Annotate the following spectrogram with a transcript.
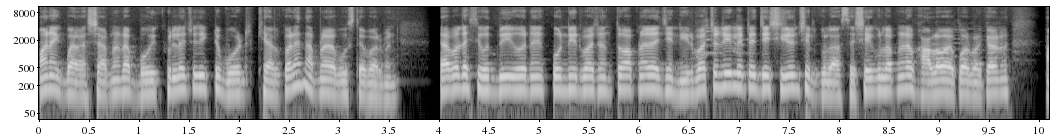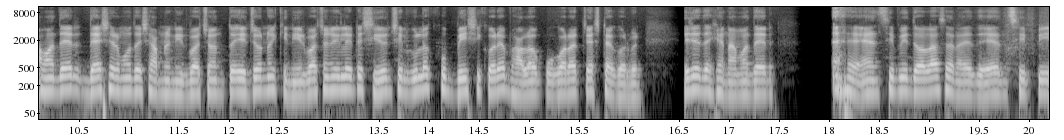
অনেকবার আসছে। আপনারা বই খুললে যদি একটু বোর্ড খেয়াল করেন, আপনারা বুঝতে পারবেন। তারপর দেখছি উদ্ভিদে কোন নির্বাচন, তো আপনারা যে নির্বাচন রিলেটেড যে সৃজনশীলগুলো আছে, সেগুলো আপনারা ভালোভাবে পড়বেন। কারণ আমাদের দেশের মধ্যে সামনে নির্বাচন, তো এই জন্য কি নির্বাচন রিলেটেড সৃজনশীলগুলো খুব বেশি করে ভালো করার চেষ্টা করবেন। এই যে দেখেন আমাদের এনসিপি দল আছে না এনসিপি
